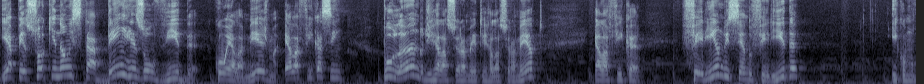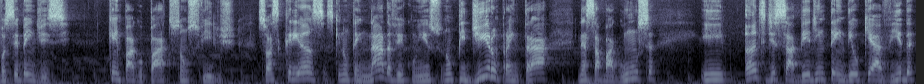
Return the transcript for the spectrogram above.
E a pessoa que não está bem resolvida com ela mesma, ela fica assim pulando de relacionamento em relacionamento, ela fica ferindo e sendo ferida. E como você bem disse, quem paga o pato são os filhos. São as crianças que não têm nada a ver com isso, não pediram para entrar nessa bagunça e antes de saber, de entender o que é a vida,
